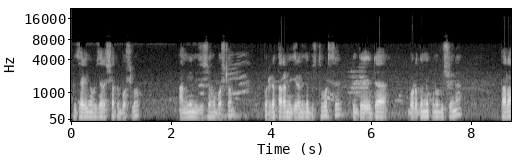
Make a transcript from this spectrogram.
প্রিসাইডিং অফিসারের সাথে বসল। আমিও নিজে সহ বসলাম। পরে এটা তারা নিজেরা নিজে বুঝতে পারছে, কিন্তু এটা বড় ধরনের কোনো বিষয় না। তারা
